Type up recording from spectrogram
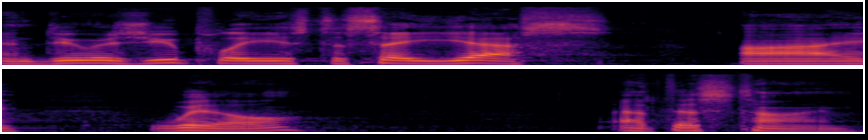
and do as you please, to say, Yes, I will at this time.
